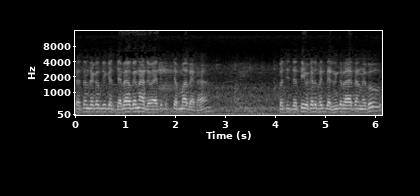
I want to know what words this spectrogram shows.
તો ચંદ્રકાંતજી કે જમ્યા વગર ના જવાય તો પછી જમવા બેઠા. પછી જતી વખતે ફરી દર્શન કરવા હતા મેં કહું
